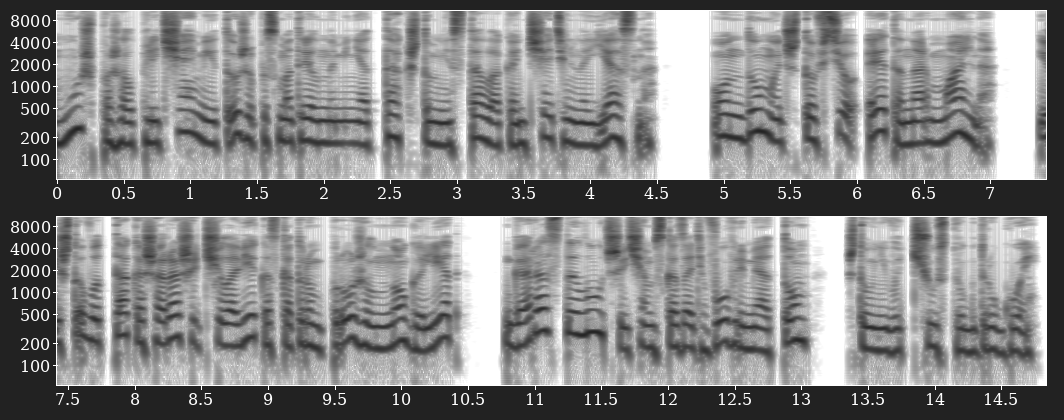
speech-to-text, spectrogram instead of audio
Муж пожал плечами и тоже посмотрел на меня так, что мне стало окончательно ясно. Он думает, что все это нормально, и что вот так ошарашить человека, с которым прожил много лет, гораздо лучше, чем сказать вовремя о том, что у него чувство к другой.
